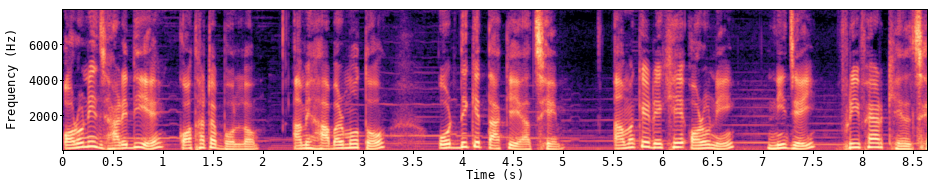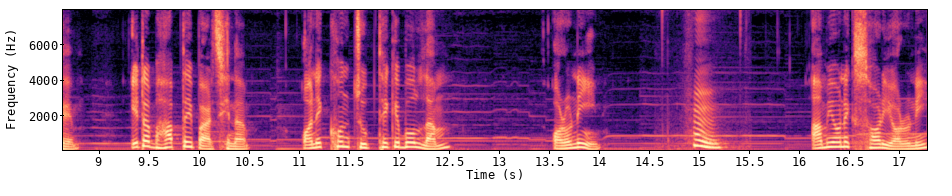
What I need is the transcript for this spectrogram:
অরণি ঝাড়ি দিয়ে কথাটা বলল আমি হাবার মতো ওর দিকে তাকিয়ে আছে। আমাকে রেখে অরণি নিজেই ফ্রি ফায়ার খেলছে। এটা ভাবতেই পারছি না। অনেকক্ষণ চুপ থেকে বললাম অরণি। হুম। আমি অনেক সরি অরণি।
